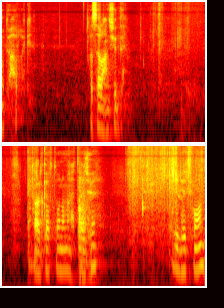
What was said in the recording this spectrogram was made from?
متحرك. هسه راح نشده هاي الكرتونة ما نحتاجها. ال headphone.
